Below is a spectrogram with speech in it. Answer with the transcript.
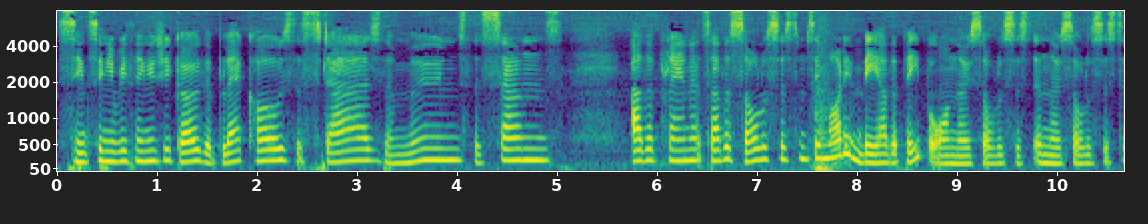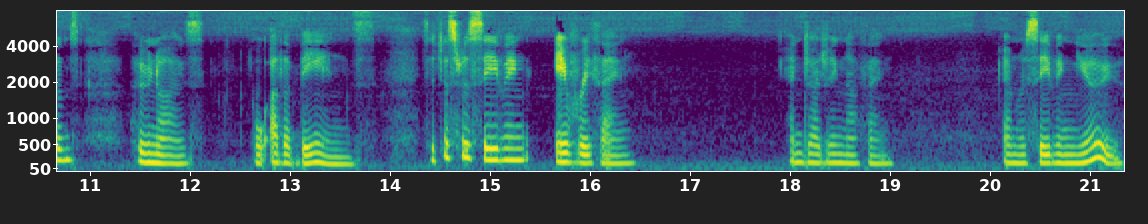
Sensing everything as you go the black holes, the stars, the moons, the suns other planets, other solar systems. There might even be other people on those solar in those solar systems. Who knows? Or other beings. So just receiving everything and judging nothing. And receiving you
